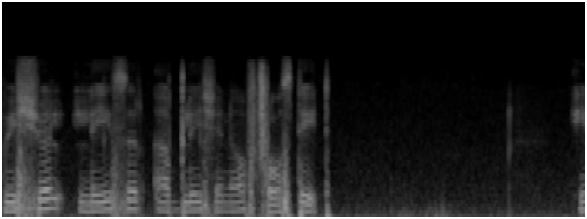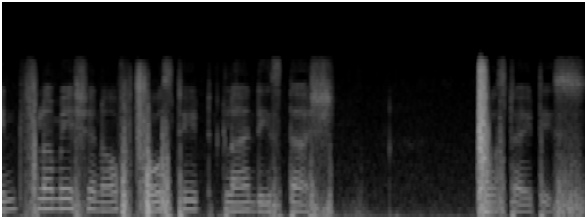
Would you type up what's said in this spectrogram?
visual laser ablation of prostate. Inflammation of prostate gland is dash prostatitis.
